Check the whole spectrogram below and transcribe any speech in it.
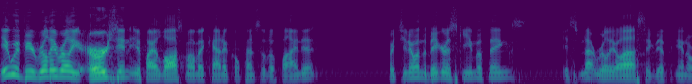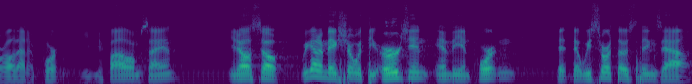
it would be really, really urgent if I lost my mechanical pencil to find it. But you know, in the bigger scheme of things, it's not really all that significant or all that important. You, you follow what I'm saying? You know, so we got to make sure with the urgent and the important that, that we sort those things out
